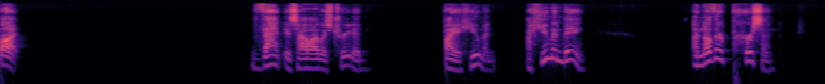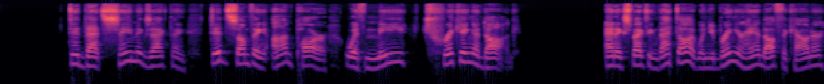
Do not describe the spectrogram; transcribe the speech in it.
But that is how I was treated by a human, a human being. Another person did that same exact thing, did something on par with me tricking a dog and expecting that dog, when you bring your hand off the counter,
